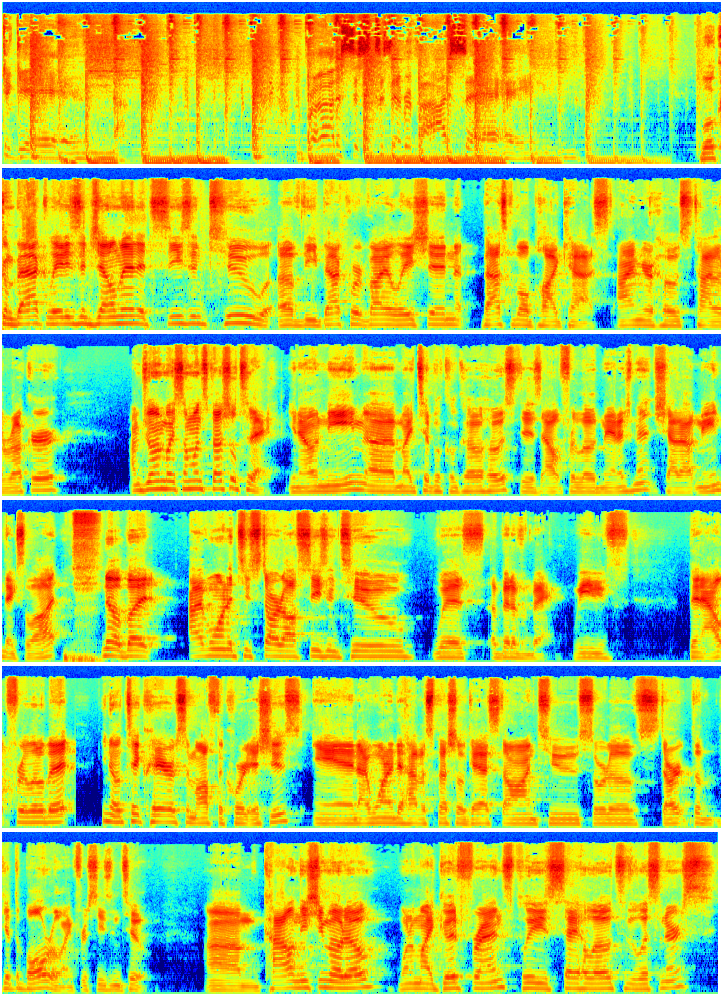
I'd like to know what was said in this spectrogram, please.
Again. Brothers, sisters, everybody. Welcome back, ladies and gentlemen. It's season two of the Backcourt Violation Basketball Podcast. I'm your host, Tyler Rucker. I'm joined by someone special today. You know, Neem, uh, my typical co host, is out for load management. Shout out, Neem. Thanks a lot. No, but I wanted to start off season two with a bit of a bang. We've been out for a little bit, you know, take care of some off the court issues. And I wanted to have a special guest on to sort of start the get the ball rolling for season two. Um, Kyle Nishimoto, one of my good friends, please say hello to the listeners.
